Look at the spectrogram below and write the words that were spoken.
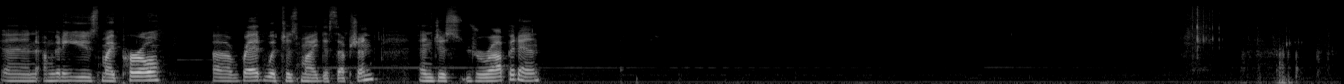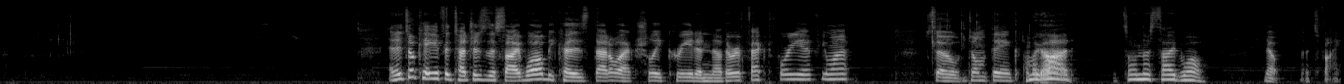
and I'm going to use my pearl uh, red, which is my deception, and just drop it in. And it's okay if it touches the sidewall because that'll actually create another effect for you if you want. So don't think, oh my God, it's on the sidewall. No, that's fine.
